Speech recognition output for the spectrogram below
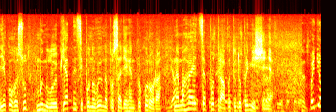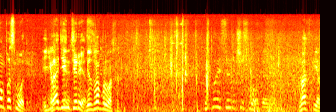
якого суд минулої п'ятниці поновив на посаді генпрокурора. Намагається потрапити до приміщення. Пойдем посмотрим. Ради интереса. Без вопросов. Какое сегодня число? 21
